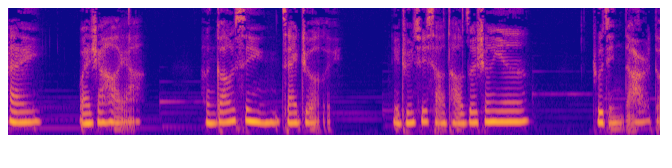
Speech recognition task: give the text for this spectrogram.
嗨，晚上好呀！很高兴在这里，你准许小桃子声音住进你的耳朵。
